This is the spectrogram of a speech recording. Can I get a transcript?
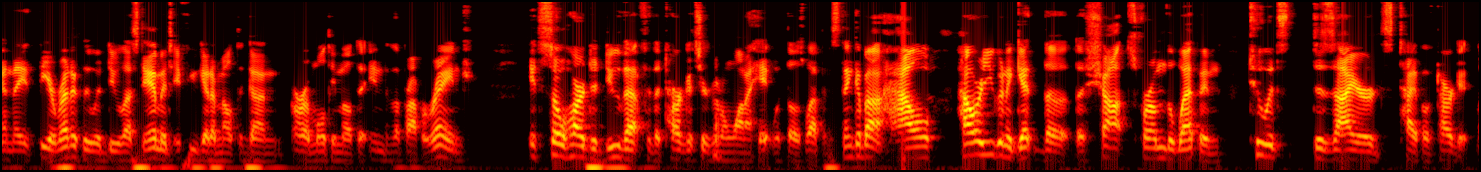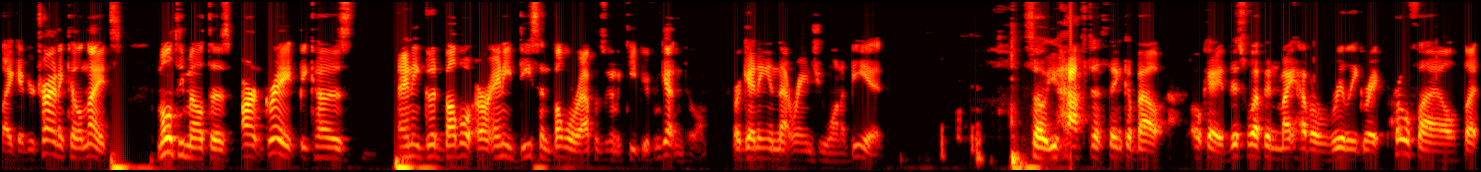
and they theoretically would do less damage if you get a melta gun or a multi melta into the proper range. It's so hard to do that for the targets you're going to want to hit with those weapons. Think about how how are you going to get the the shots from the weapon to its desired type of target. Like if you're trying to kill knights, multi meltas aren't great because any good bubble or any decent bubble wrap is going to keep you from getting to them or getting in that range you want to be in. So you have to think about okay, this weapon might have a really great profile, but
